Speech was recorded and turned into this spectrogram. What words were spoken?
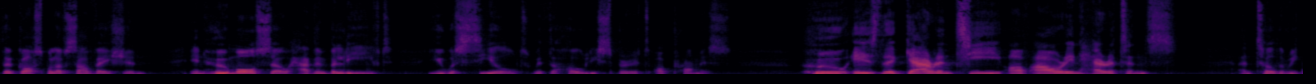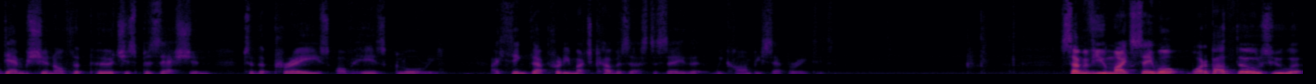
the gospel of salvation, in whom also, having believed, you were sealed with the Holy Spirit of promise, who is the guarantee of our inheritance until the redemption of the purchased possession to the praise of his glory. I think that pretty much covers us to say that we can't be separated. Some of you might say, well, what about those who were,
